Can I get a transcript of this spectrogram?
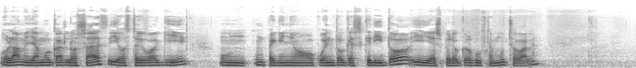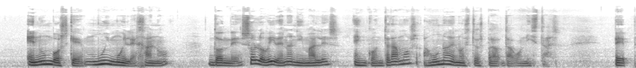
Hola, me llamo Carlos Saez y os traigo aquí un, un, pequeño cuento que he escrito y espero que os guste mucho, ¿vale? En un bosque muy muy lejano, donde solo viven animales, encontramos a uno de nuestros protagonistas, Pep.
